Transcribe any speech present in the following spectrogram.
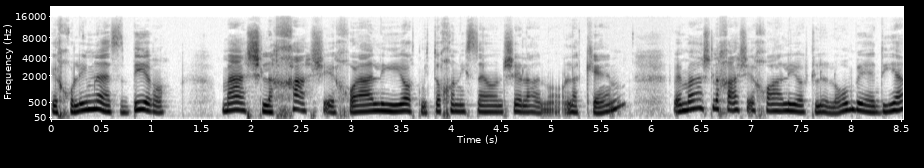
יכולים להסביר מה ההשלכה שיכולה להיות מתוך הניסיון שלנו לכן, ומה ההשלכה שיכולה להיות ללא, בידיעה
